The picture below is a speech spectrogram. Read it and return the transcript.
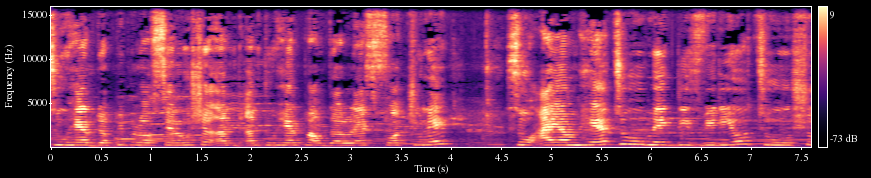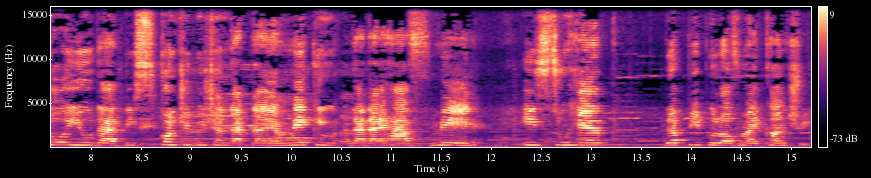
to help the people of St. Lucia and, and to help out the less fortunate. So I am here to make this video to show you that this contribution that I am making, that I have made, is to help the people of my country.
